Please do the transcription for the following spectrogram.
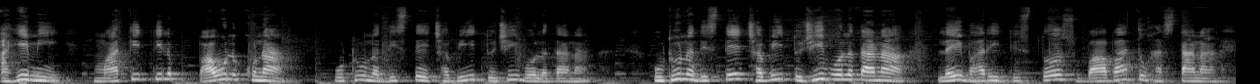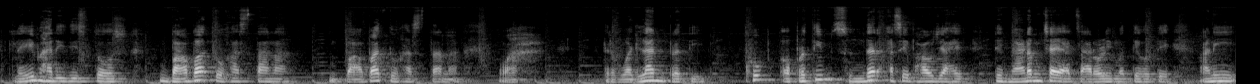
आहे मी. मातीतील पाऊल खुणा? उठून दिसते छबी तुझी बोलताना. उठून दिसते छबी तुझी बोलताना. लई भारी दिसतोस बाबा तू हसताना. लई भारी दिसतोस बाबा तू हसताना. बाबा तू हसताना. वाह! तर वडिलांप्रती खूप अप्रतिम सुंदर असे भाव जे आहेत ते मॅडमच्या या चारोळीमध्ये होते. आणि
